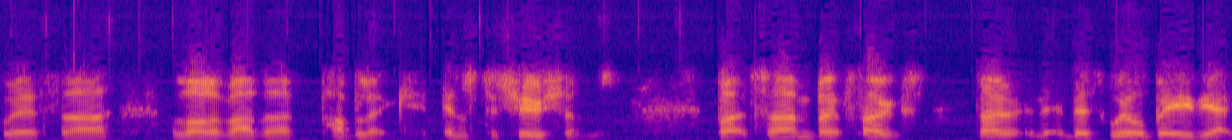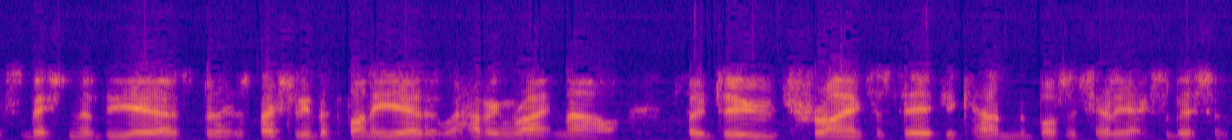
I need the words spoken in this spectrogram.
with uh, a lot of other public institutions. But, um, but folks, this will be the exhibition of the year, especially the funny year that we're having right now. So do try to see if you can the Botticelli exhibition.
